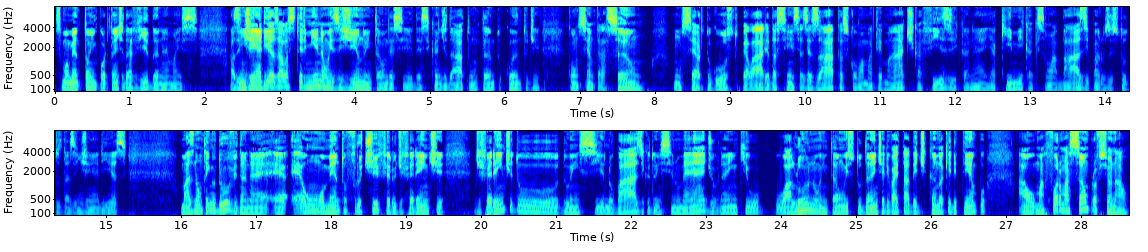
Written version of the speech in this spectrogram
esse momento tão importante da vida, né? Mas as engenharias, elas terminam exigindo, então, desse, desse candidato um tanto quanto de concentração, um certo gosto pela área das ciências exatas, como a matemática, a física né? e a química, que são a base para os estudos das engenharias mas não tenho dúvida, né? É, é um momento frutífero, diferente, diferente do, do ensino básico, do ensino médio, né? Em que o, o aluno, então, o estudante, ele vai estar dedicando aquele tempo a uma formação profissional.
